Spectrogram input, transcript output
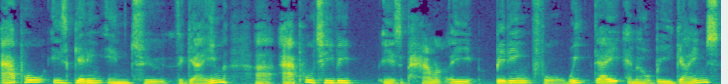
Apple is getting into the game. Uh, Apple TV is apparently bidding for weekday MLB games.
